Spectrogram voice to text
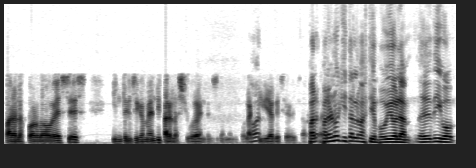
para los cordobeses intrínsecamente y para la ciudad intrínsecamente, por la actividad que se desarrolla. Para, no quitarle más tiempo, Viola, eh, digo,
